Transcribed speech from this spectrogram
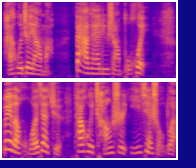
还会这样吗？大概率上不会。为了活下去，他会尝试一切手段。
